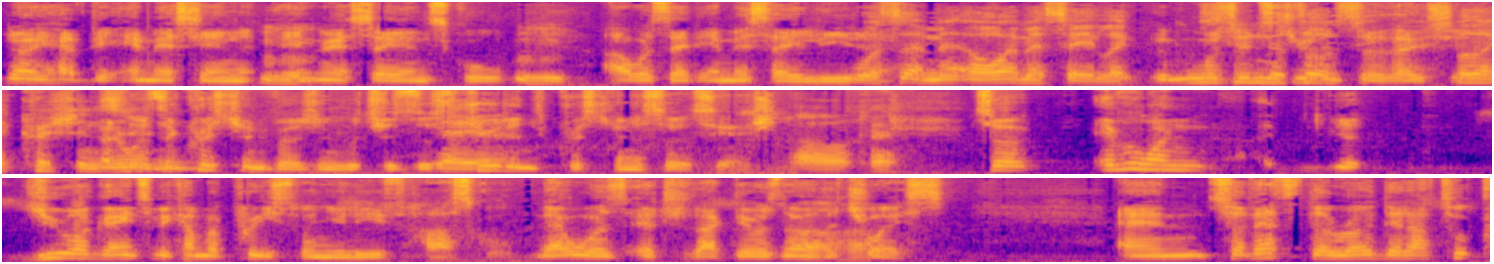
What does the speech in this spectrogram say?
You know, you have the MSN, MSA in school. I was that MSA leader. What's M- oh, MSA like The Muslim student Student association? Association. But like Christian but it was the student. Christian version, which is the Yeah, yeah. Student Christian Association. Oh, okay. So everyone, you, you are going to become a priest when you leave high school. That was it. Like there was no other Uh-huh. choice. And so that's the road that I took.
